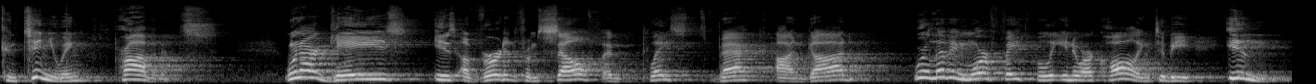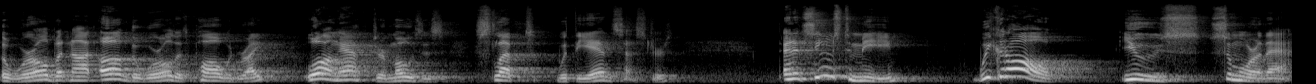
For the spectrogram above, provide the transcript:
continuing providence. When our gaze is averted from self and placed back on God, we're living more faithfully into our calling to be in the world, but not of the world, as Paul would write, long after Moses slept with the ancestors. And it seems to me we could all use some more of that.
